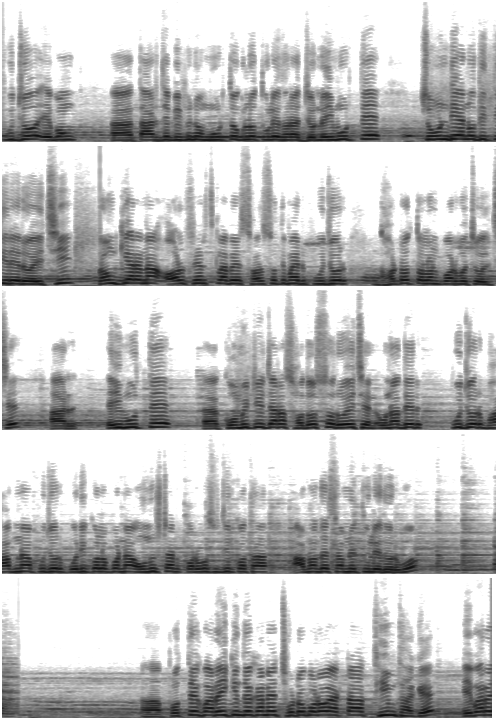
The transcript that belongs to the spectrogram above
পুজো এবং তার যে বিভিন্ন মুহূর্তগুলো তুলে ধরার জন্য। এই মুহূর্তে চন্ডিয়া নদীর তীরে রয়েছি। আরানা অল ফ্রেন্ডস ক্লাবের সরস্বতী মায়ের পুজোর ঘটোত্তোলন পর্ব চলছে। আর এই মুহূর্তে কমিটির যারা সদস্য রয়েছেন, ওনাদের পুজোর ভাবনা, পুজোর পরিকল্পনা, অনুষ্ঠান কর্মসূচির কথা আপনাদের সামনে তুলে ধরবো। প্রত্যেকবারেই কিন্তু এখানে ছোট বড় একটা থিম থাকে। এবারে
